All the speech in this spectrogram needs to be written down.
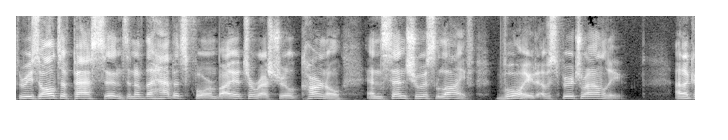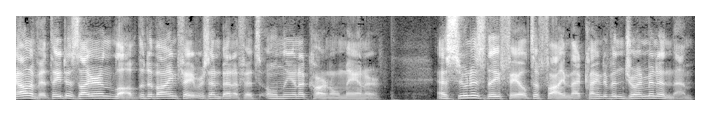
the result of past sins and of the habits formed by a terrestrial, carnal, and sensuous life, void of spirituality. On account of it, they desire and love the divine favors and benefits only in a carnal manner. As soon as they fail to find that kind of enjoyment in them,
